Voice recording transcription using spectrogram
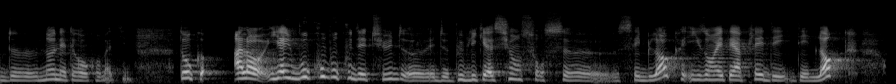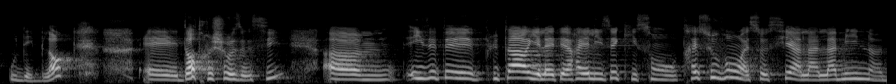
de non-hétérochromatine. Donc, alors, il y a eu beaucoup, beaucoup d'études euh, et de publications sur ces blocs. Ils ont été appelés des, des ou des blocs et d'autres choses aussi. Euh, ils étaient, plus tard, il a été réalisé qu'ils sont très souvent associés à la lamine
